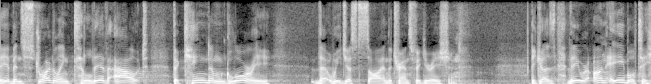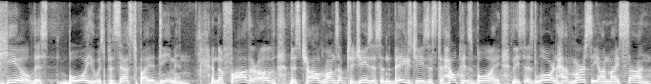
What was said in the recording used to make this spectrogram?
They have been struggling to live out the kingdom glory that we just saw in the transfiguration. Because they were unable to heal this boy who was possessed by a demon. And the father of this child runs up to Jesus and begs Jesus to help his boy. He says, Lord, have mercy on my son.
